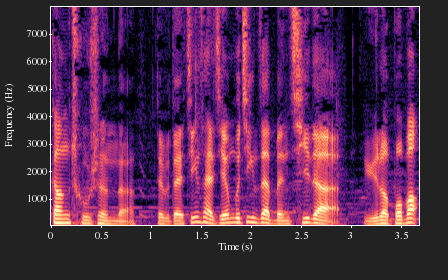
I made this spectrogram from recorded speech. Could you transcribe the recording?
刚出生的，对不对？精彩节目尽在本期的娱乐播报。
